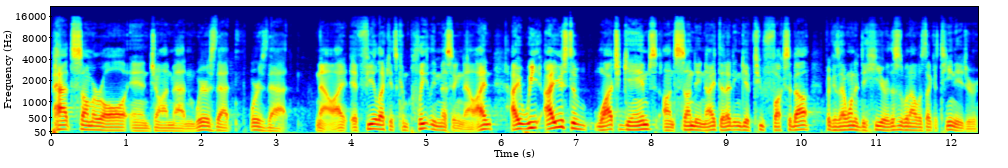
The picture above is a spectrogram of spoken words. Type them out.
Pat Summerall and John Madden, where's that? Where's that now? I, I feel like it's completely missing now. I, I, we, I used to watch games on Sunday night that I didn't give two fucks about because I wanted to hear. This is when I was like a teenager.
